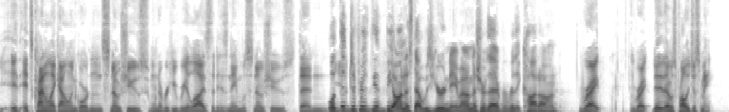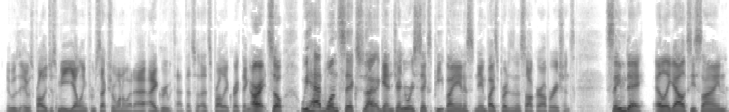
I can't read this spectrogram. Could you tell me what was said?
It, it's kind of like Alan Gordon's snowshoes. Whenever he realized that his name was snowshoes, then Well, to Be honest, that was your name. I'm not sure if that ever really caught on. right, right. That was probably just me. It was it was probably just me yelling from section 108. I, I agree with that. That's that's probably a correct thing. All right, so we had one six uh, again, January 6th. Pete Vagenas named vice president of soccer operations. Same day, LA Galaxy sign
